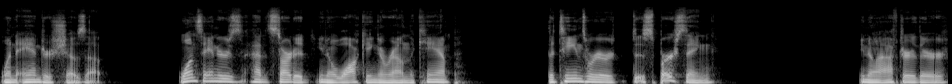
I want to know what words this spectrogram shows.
when Anders shows up. Once Anders had started, you know, walking around the camp, the teens were dispersing you know, after their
